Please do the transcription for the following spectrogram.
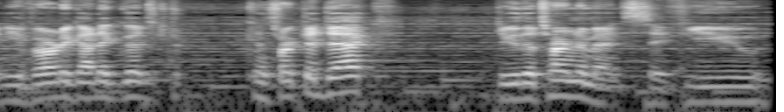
and you've already got a good constructed deck, do the tournaments. If you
